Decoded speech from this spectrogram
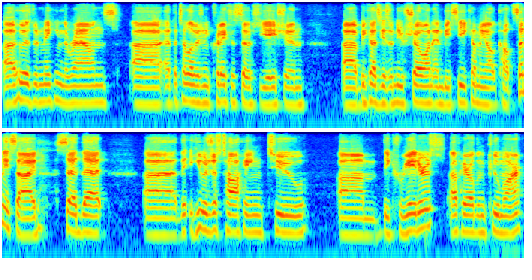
uh, who has been making the rounds at the Television Critics Association uh, because he has a new show on NBC coming out called Sunnyside, said that, uh, that he was just talking to um, the creators of Harold and Kumar,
